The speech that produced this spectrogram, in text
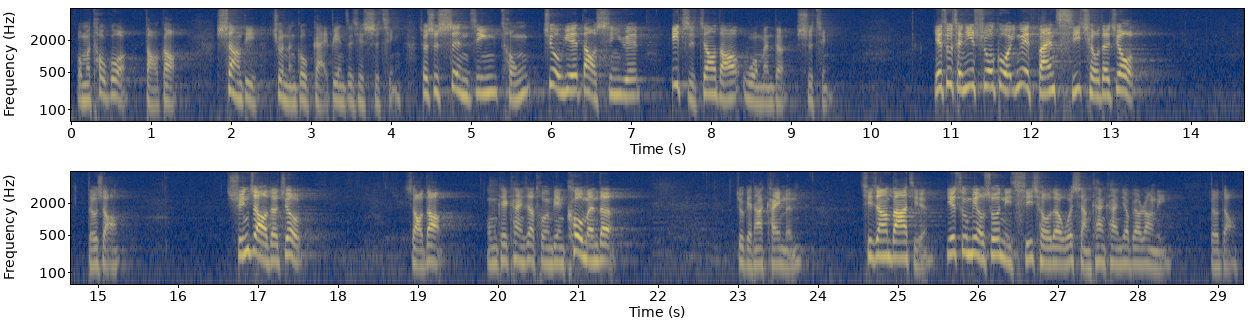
我们透过祷告，上帝就能够改变这些事情。这是圣经从旧约到新约一直教导我们的事情。耶稣曾经说过：“因为凡祈求的，就……”得着，寻找的就找到。我们可以看一下投影片，叩门的就给他开门。七章八节，耶稣没有说你祈求的，我想看看要不要让你得到。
